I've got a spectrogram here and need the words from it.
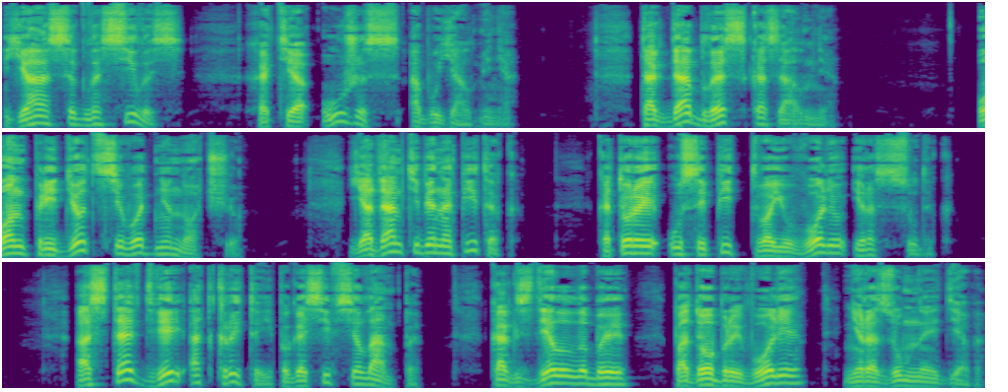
Я согласилась, хотя ужас обуял меня. Тогда Блесс сказал мне, «Он придет сегодня ночью. Я дам тебе напиток, который усыпит твою волю и рассудок. Оставь дверь открытой и погаси все лампы, как сделала бы по доброй воле неразумная дева.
